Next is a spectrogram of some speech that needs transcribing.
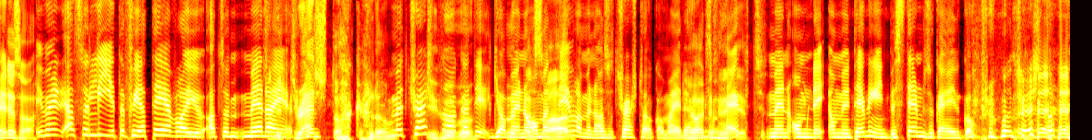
Är det så? Men alltså lite, för jag tävlar ju alltså medan Så du trashtalkar dem Men i trashtalkar huvudet till, ja men om man tävlar med någon så trashtalkar man ju den Ja, liksom högt. Men om, det, om en tävling är inte bestämd så kan jag inte gå fram och trashtalka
